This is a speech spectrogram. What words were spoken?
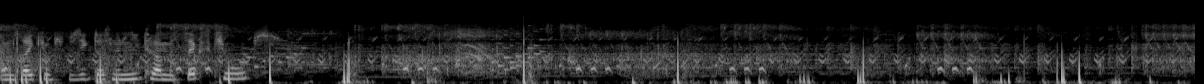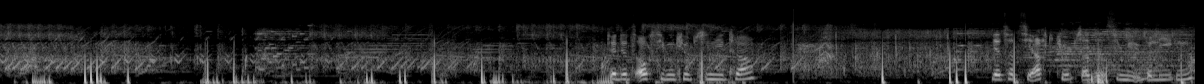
ähm, 3 Cubes besiegt. Das ist eine Nita mit 6 Cubes. Die hat jetzt auch 7 Cubes, die Nita. Jetzt hat sie 8 Cubes, also ist sie mir überlegen.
